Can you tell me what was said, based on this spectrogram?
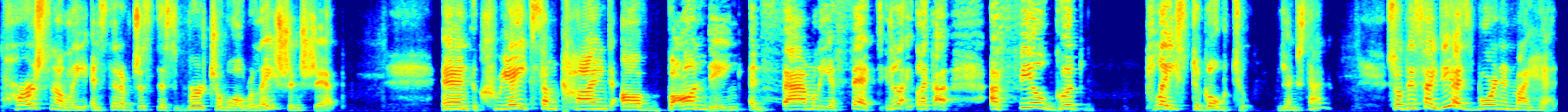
personally instead of just this virtual relationship and create some kind of bonding and family effect like, like a, a feel good place to go to. You understand? So this idea is born in my head.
